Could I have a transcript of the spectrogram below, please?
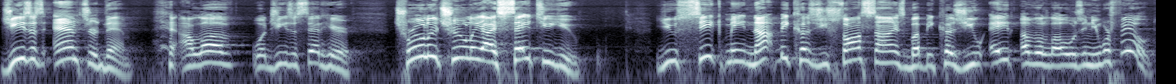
Jesus answered them. I love what Jesus said here. Truly, truly, I say to you, you seek me not because you saw signs, but because you ate of the loaves and you were filled.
